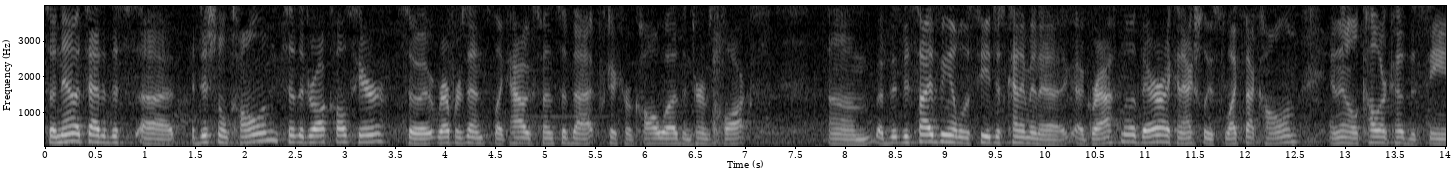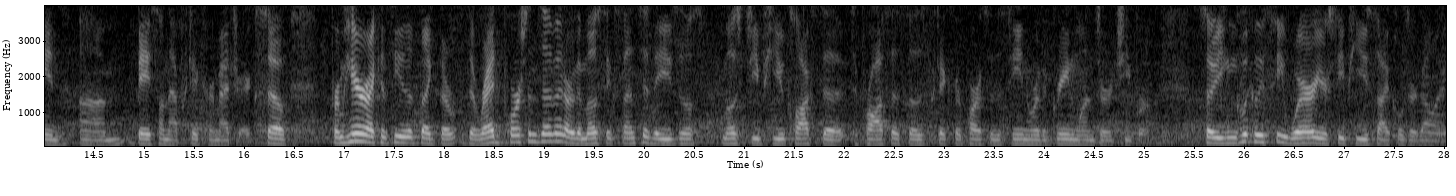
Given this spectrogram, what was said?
So now it's added this uh, additional column to the draw calls here. So it represents like how expensive that particular call was in terms of clocks. Um, but besides being able to see it just kind of in a, a graph mode there, I can actually select that column and then it'll color code the scene um, based on that particular metric. So from here, I can see that like the, the red portions of it are the most expensive. They use those most GPU clocks to, to process those particular parts of the scene, where the green ones are cheaper. So you can quickly see where your CPU cycles are going,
